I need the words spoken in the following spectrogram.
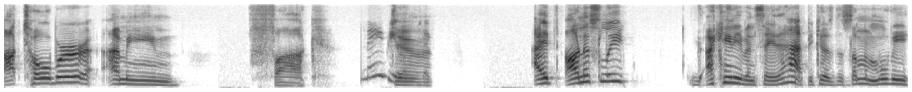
October, I mean, fuck, Maybe. dude. I honestly, I can't even say that because the summer movie,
